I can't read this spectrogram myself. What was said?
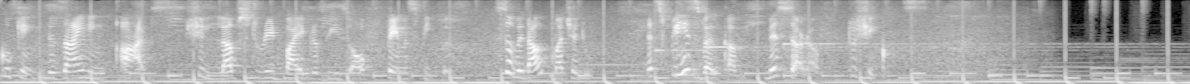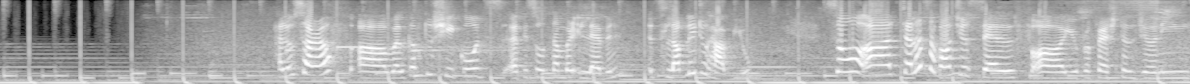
cooking, designing, arts. She loves to read biographies of famous people. So, without much ado, let's please welcome Ms. Saraf to She Codes. Hello, Saraf. Uh, welcome to She Codes episode number 11. It's lovely to have you. So, uh, tell us about yourself, uh, your professional journey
